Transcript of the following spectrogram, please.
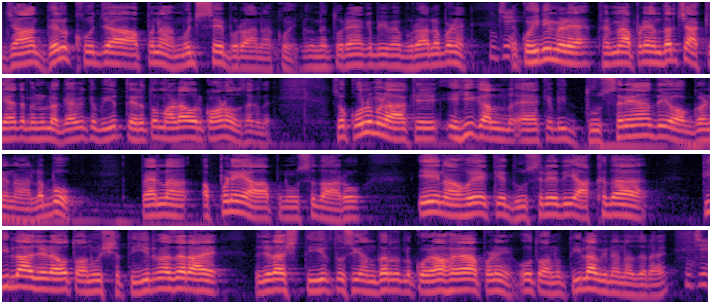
ਜਾਂ ਦਿਲ ਖੋਜਾ ਆਪਣਾ ਮੁਝ ਸੇ ਬੁਰਾ ਨਾ ਕੋਈ। ਜਦੋਂ ਮੈਂ ਤੁਰਿਆ ਕਿ ਵੀ ਮੈਂ ਬੁਰਾ ਲੱਭਣਾ। ਤੇ ਕੋਈ ਨਹੀਂ ਮਿਲਿਆ। ਫਿਰ ਮੈਂ ਆਪਣੇ ਅੰਦਰ ਝਾਕਿਆ ਤੇ ਮੈਨੂੰ ਲੱਗਾ ਵੀ ਕਬੀਰ ਤੇਰੇ ਤੋਂ ਮਾੜਾ ਹੋਰ ਕੌਣ ਹੋ ਸਕਦਾ। ਸੋ ਕੁੱਲ ਮਿਲਾ ਕੇ ਇਹੀ ਗੱਲ ਹੈ ਕਿ ਵੀ ਦੂਸਰਿਆਂ ਦੇ ਔਗਣ ਨਾ ਲੱਭੋ। ਪਹਿਲਾਂ ਆਪਣੇ ਆਪ ਨੂੰ ਸੁਧਾਰੋ। ਇਹ ਨਾ ਹੋਏ ਕਿ ਦੂਸਰੇ ਦੀ ਅੱਖ ਦਾ ਤੀਲਾ ਜਿਹੜਾ ਉਹ ਤੁਹਾਨੂੰ ਸ਼ਤੀਰ ਨਜ਼ਰ ਆਏ। ਤੇ ਜਿਹੜਾ ਸ਼ਤੀਰ ਤੁਸੀਂ ਅੰਦਰ ਲੁਕੋਇਆ ਹੋਇਆ ਆਪਣੇ ਉਹ ਤੁਹਾਨੂੰ ਤੀਲਾ ਵੀ ਨਾ ਨਜ਼ਰ ਆਏ। ਜੀ।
